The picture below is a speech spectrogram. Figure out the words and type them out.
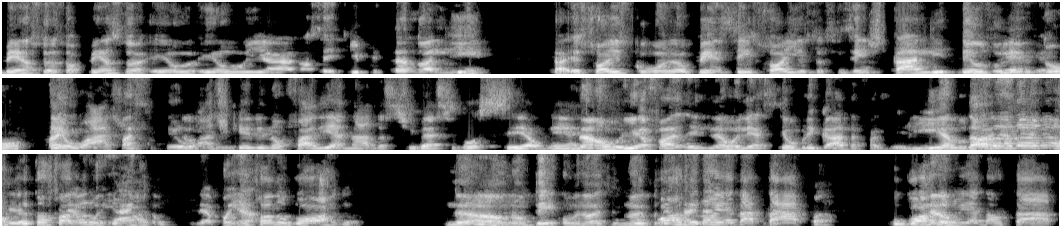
penso, eu só penso, eu, eu e a nossa equipe estando ali, tá? é só isso que eu, eu pensei, só isso. Assim, se a gente tá ali, Deus o livre. Mas- eu acho, mas- eu Deus acho que ele não faria nada se tivesse você, alguém aí. Não, ia fazer, ele não, ele ia ser obrigado a fazer. Ele ia Não, lutar. não, não, não, ele- eu tô falando apanhar, Gordon. então. Ele ia Eu tô apanhar. falando Gordon. Não, não tem como não. não ia O Gordon não ia dar tapa. O Gordon Não. não ia dar o tapa.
